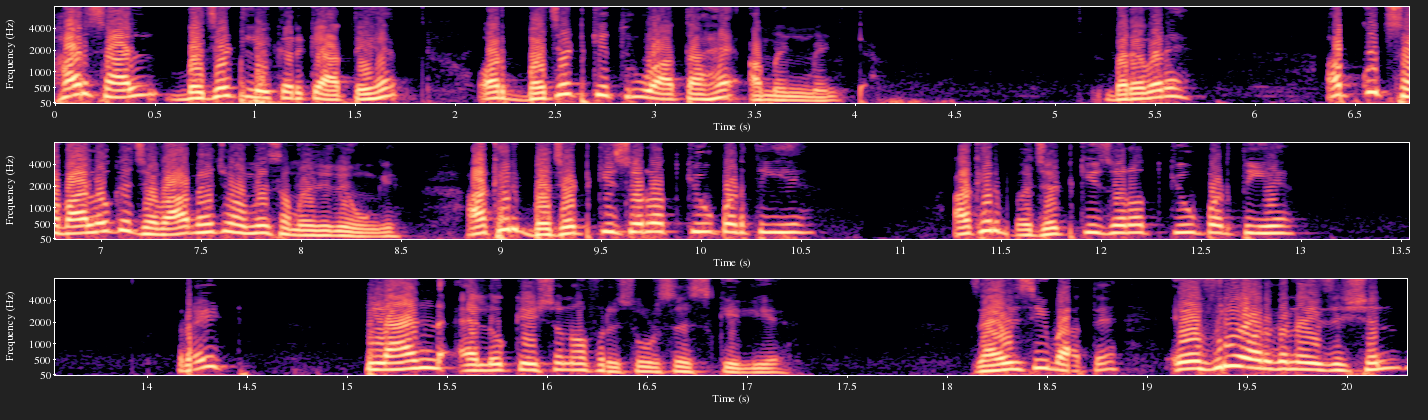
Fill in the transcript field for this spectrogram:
हर साल बजट लेकर के आते हैं और बजट के थ्रू आता है अमेंडमेंट बराबर है? अब कुछ सवालों के जवाब है जो हमें समझने होंगे। आखिर बजट की ज़रूरत क्यों पड़ती है? आखिर बजट की ज़रूरत क्यों पड़ती है? Right plan allocation of resources के लिए। ज़ाहिर सी बात है every organisation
